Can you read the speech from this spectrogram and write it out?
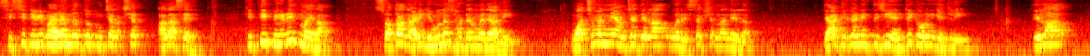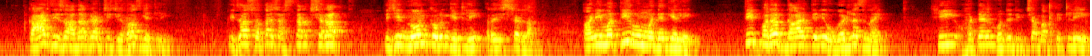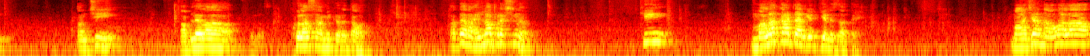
सी सी टी व्ही पाहिल्यानंतर तुमच्या लक्षात आलं असेल की ती पीडित महिला स्वतः गाडी घेऊनच हॉटेलमध्ये आली. वॉचमनने आमच्या तिला व रिसेप्शनला नेलं. त्या ठिकाणी तिची एंट्री करून घेतली. तिला कार्ड तिचा आधार कार्डची झेरॉक्स घेतली. तिचा स्वतः शस्त्राक्षरात तिची नोंद करून घेतली रजिस्टरला आणि मग ती रूममध्ये गेली. ती परत दाळ तिने उघडलंच नाही. ही हॉटेल मदतीच्या बाबतीतली आमची आपल्याला खुलासा. आम्ही करत आहोत. आता राहिला प्रश्न की मला का टार्गेट केलं जात आहे माझ्या नावाला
